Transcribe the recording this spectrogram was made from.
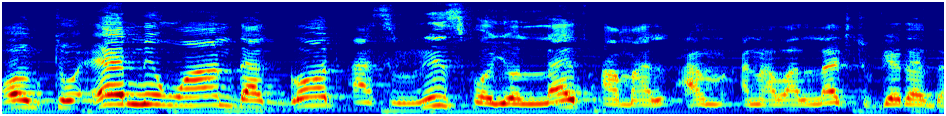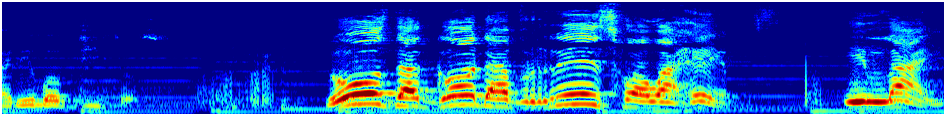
unto anyone that God has raised for your life and, our lives together in the name of Jesus. Those that God have raised for our helps in life,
